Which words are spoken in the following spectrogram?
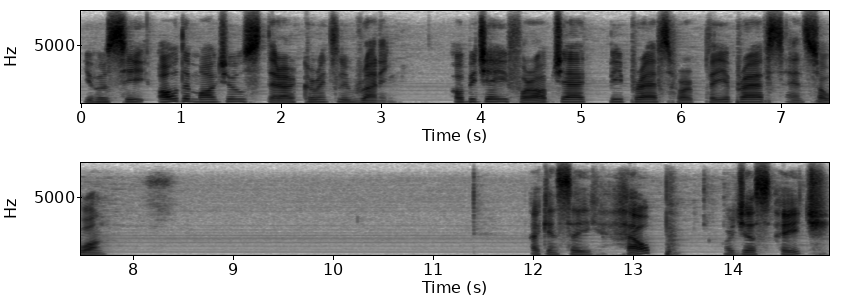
you will see all the modules that are currently running. OBJ for object, pprefs for player prefs, and so on. I can say help or just H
